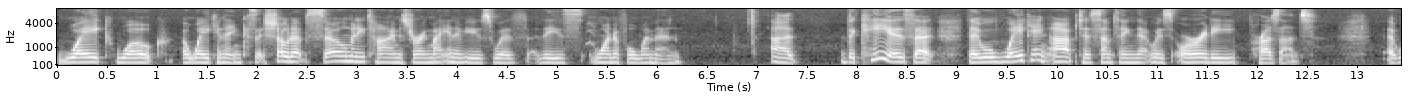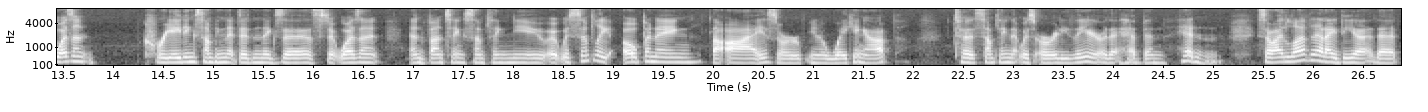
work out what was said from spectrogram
wake, woke, awakening because it showed up so many times during my interviews with these wonderful women. Uh, the key is that they were waking up to something that was already present it wasn't creating something that didn't exist. It wasn't inventing something new. It was simply opening the eyes or, you know, waking up to something that was already there that had been hidden. So I love that idea that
